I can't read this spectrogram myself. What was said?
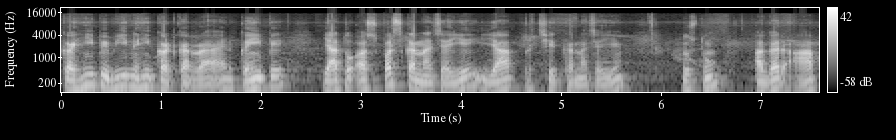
कहीं पे भी नहीं कट कर रहा है, कहीं पे या तो स्पर्श करना चाहिए या प्रच्छेद करना चाहिए। दोस्तों, अगर आप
